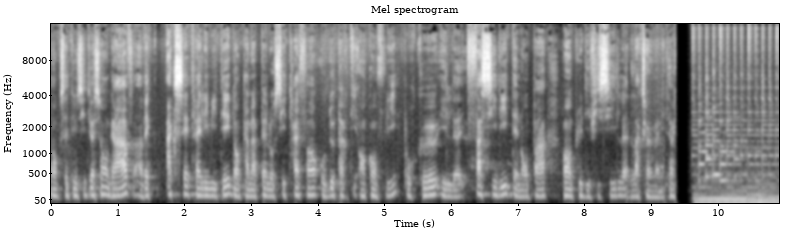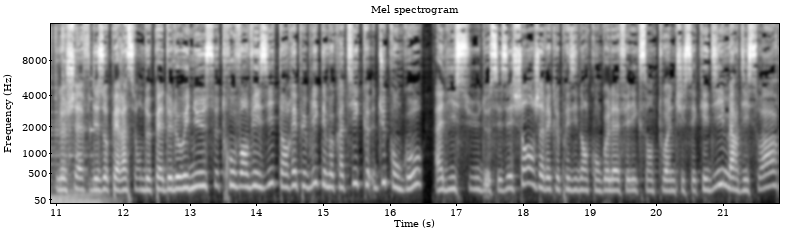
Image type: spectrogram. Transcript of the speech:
Donc c'est une situation grave avec accès très limité, donc un appel aussi très fort aux deux parties en conflit pour qu'ils facilitent et non pas rendent plus difficile l'action humanitaire. Le chef des opérations de paix de l'ONU se trouve en visite en République démocratique du Congo. À l'issue de ses échanges avec le président congolais Félix-Antoine Tshisekedi mardi soir,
